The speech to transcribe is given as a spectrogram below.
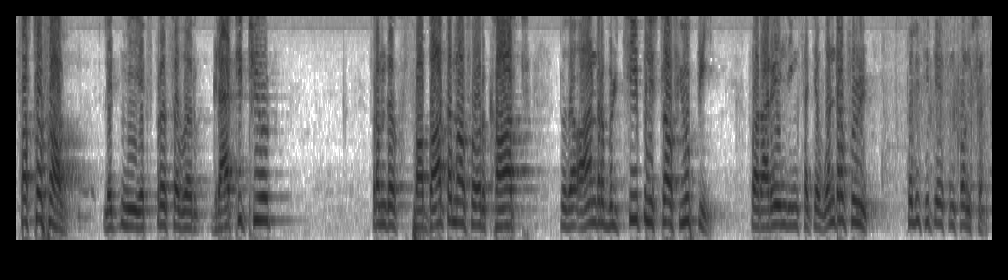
First of all, let me express our gratitude from the bottom of our heart to the Honorable Chief Minister of UP for arranging such a wonderful felicitation function.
